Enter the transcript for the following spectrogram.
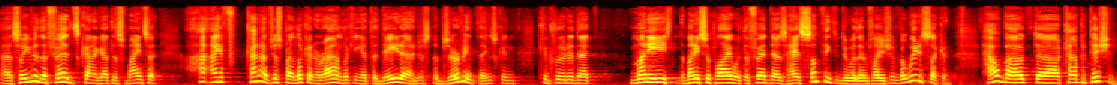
Uh, so even the Fed's kind of got this mindset. I, I've kind of just by looking around, looking at the data and just observing things, can, concluded that money, the money supply, what the Fed does, has something to do with inflation. But wait a second, how about uh, competition?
